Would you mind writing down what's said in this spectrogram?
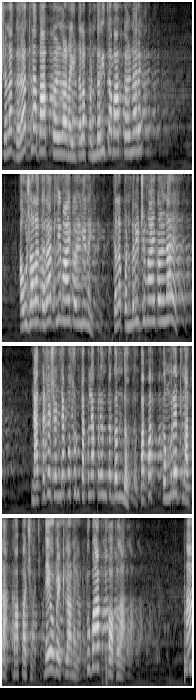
ज्याला घरातला बाप कळला नाही त्याला पंढरीचा बाप कळणार आहे? औषाला घरातली माय कळली नाही त्याला पंढरीची माय कळणार आहे? नाकाच्या शेंड्यापासून टाकल्यापर्यंत गंध बापात कमरेत लाता बापाच्या. देव भेटला नाही तू बाप ठोकला. हा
